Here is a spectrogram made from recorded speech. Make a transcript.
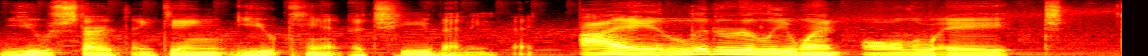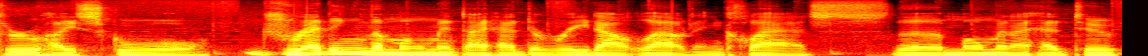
you start thinking you can't achieve anything. I literally went all the way through high school, dreading the moment I had to read out loud in class, the moment I had to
